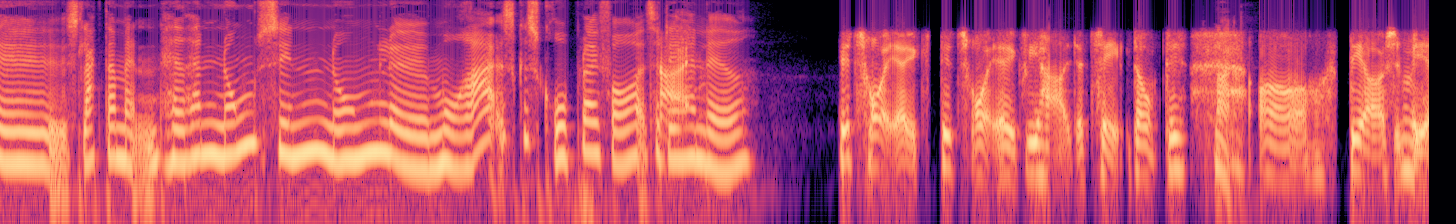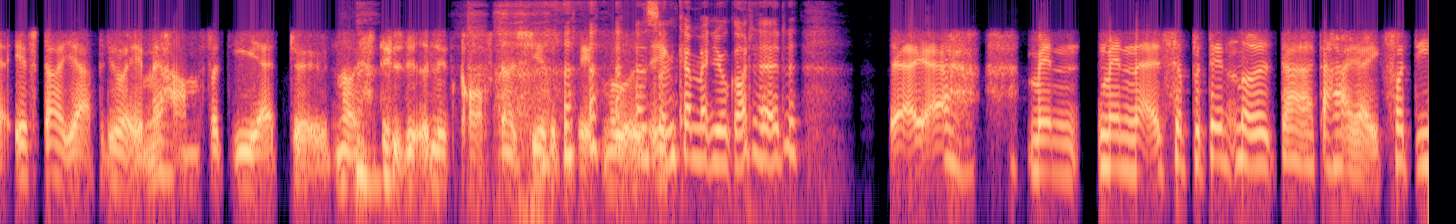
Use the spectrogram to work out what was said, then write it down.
øh, slagtermanden, havde han nogensinde nogle øh, moralske skrubler i forhold til Nej. det, han lavede? Det tror jeg ikke. Det tror jeg ikke. Vi har aldrig talt om det. Nej. Og det er også mere efter, at jeg blev af med ham, fordi at, øh, når det lyder lidt groft, når jeg siger det på den måde. Sådan ikke? kan man jo godt have det. Ja, ja. Men, men altså på den måde, der, der har jeg ikke. Fordi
